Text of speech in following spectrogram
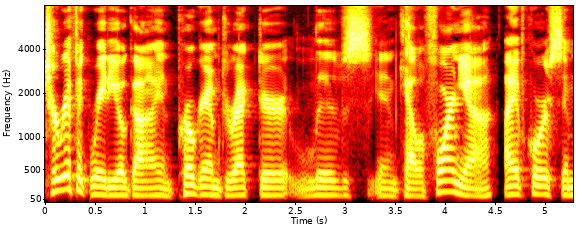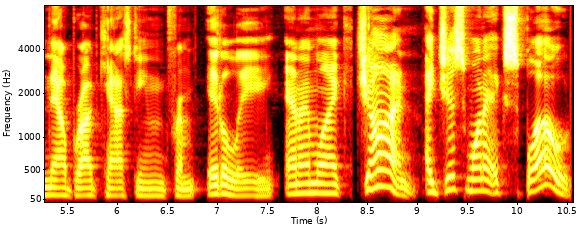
terrific radio guy and program director, lives in California. I, of course, am now broadcasting from Italy. And I'm like, John, I just want to explode.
